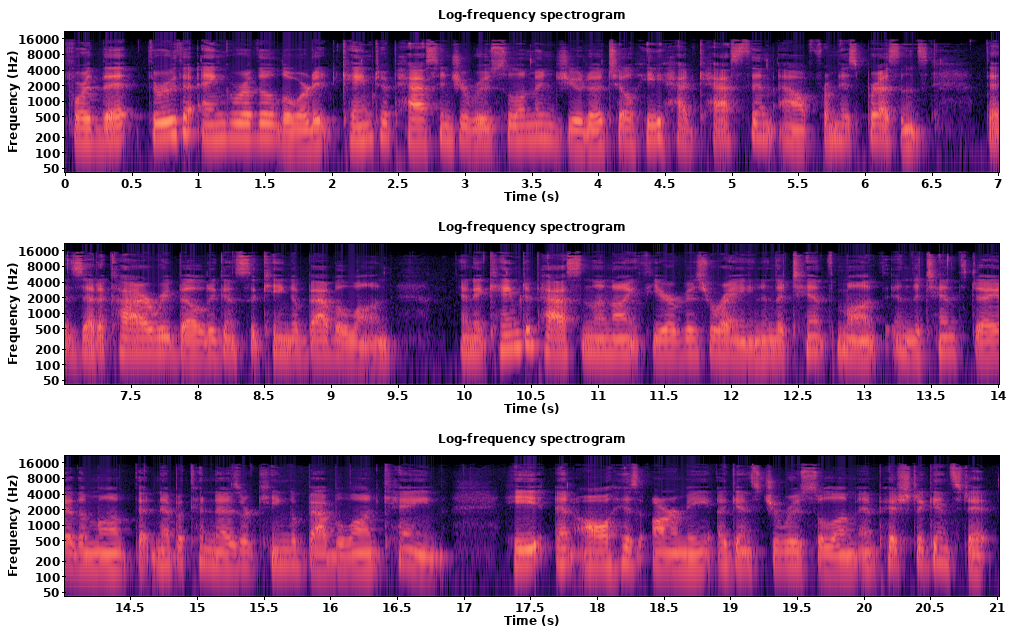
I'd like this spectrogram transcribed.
For that through the anger of the Lord it came to pass in Jerusalem and Judah, till he had cast them out from his presence, that Zedekiah rebelled against the king of Babylon. And it came to pass in the ninth year of his reign, in the tenth month, in the tenth day of the month, that Nebuchadnezzar king of Babylon came, he and all his army, against Jerusalem, and pitched against it,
